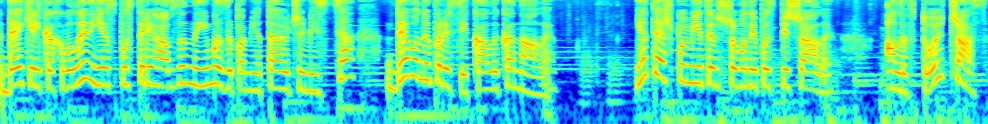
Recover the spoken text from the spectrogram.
Декілька хвилин я спостерігав за ними, запам'ятаючи місця, де вони пересікали канали. Я теж помітив, що вони поспішали, але в той час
